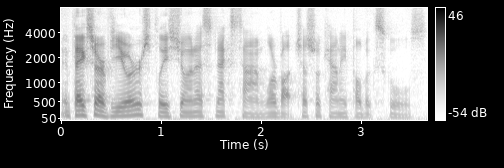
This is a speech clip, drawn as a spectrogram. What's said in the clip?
And thanks to our viewers. Please join us next time. Learn about Chester County Public Schools.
